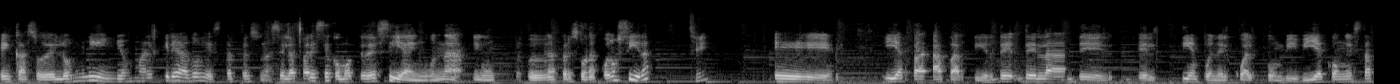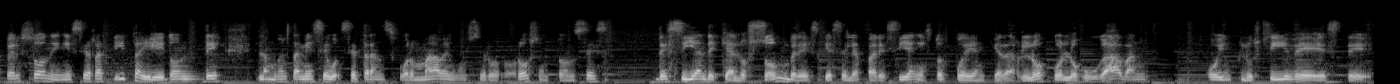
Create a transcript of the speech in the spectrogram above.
En caso de los niños mal criados, esta persona se le aparece, como te decía, en una, en una persona conocida. Sí. Eh, y a, partir de, la, del tiempo en el cual convivía con esta persona en ese ratito, ahí es donde la mujer también se, se transformaba en un ser horroroso. Entonces, decían de que a los hombres que se le aparecían estos podían quedar locos, lo jugaban o inclusive este,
